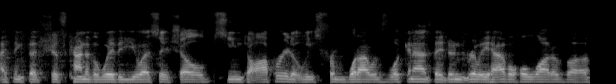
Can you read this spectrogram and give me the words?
I think that's just kind of the way the USHL seemed to operate, at least from what I was looking at. They didn't really have a whole lot of uh,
